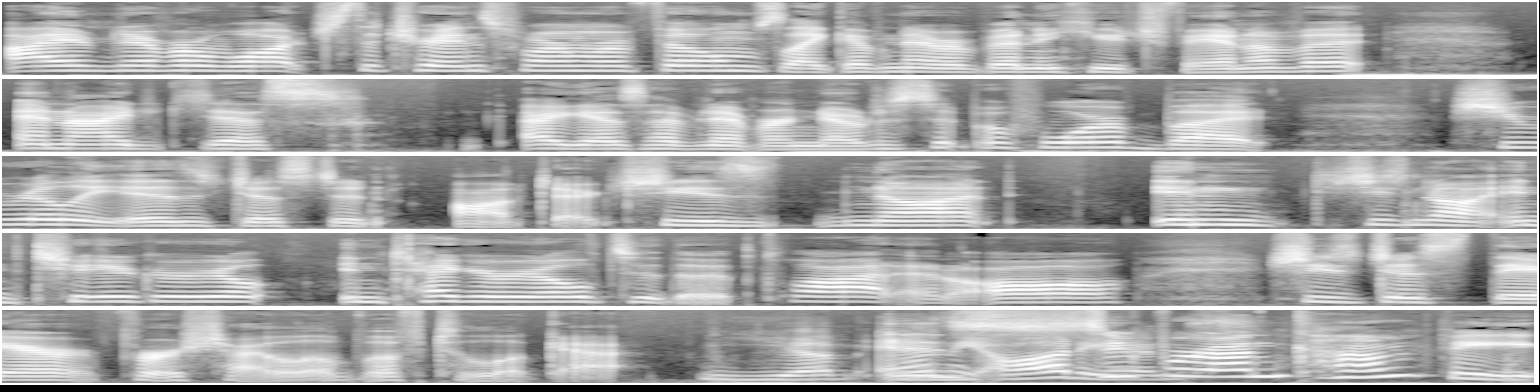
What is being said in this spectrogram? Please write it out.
I've never watched the Transformer films. Like I've never been a huge fan of it, and I just I guess I've never noticed it before. But she really is just an object. She's not in. She's not integral integral to the plot at all. She's just there for Shia LaBeouf to look at. Yep. And, And, the audience. super uncomfy.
